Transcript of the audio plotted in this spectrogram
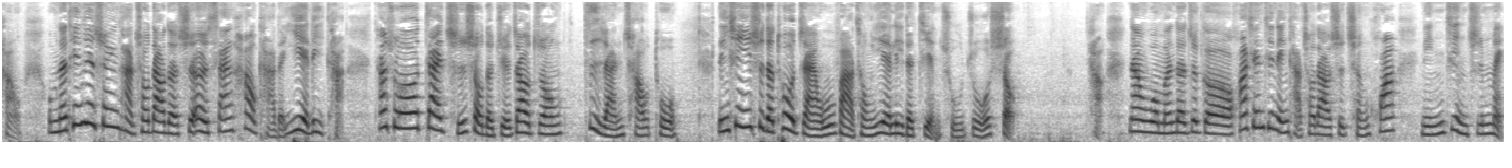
好，我们的天界幸运卡抽到的是二三号卡的业力卡。他说，在持守的绝招中，自然超脱。灵性意识的拓展无法从业力的减除着手。好，那我们的这个花仙精灵卡抽到的是橙花宁静之美，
